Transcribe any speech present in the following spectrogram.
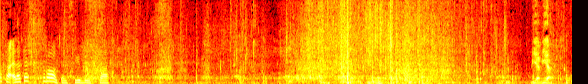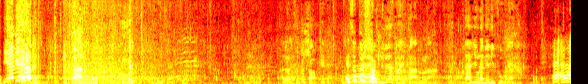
cosa fa? È la terza volta che si ributta. Via, via! Via, via! Ah! Allora, è sotto shock. È sotto Eh, shock. Bisogna spaventarlo là. Dargli una via di fuga. Eh, allora,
